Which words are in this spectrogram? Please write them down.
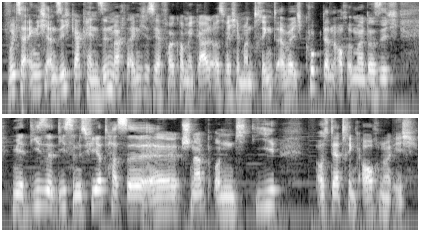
obwohl es ja eigentlich an sich gar keinen Sinn macht. Eigentlich ist ja vollkommen egal, aus welcher man trinkt, aber ich gucke dann auch immer, dass ich mir diese Die Sims 4 Tasse äh, schnapp und die, aus der trinkt auch nur ich.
